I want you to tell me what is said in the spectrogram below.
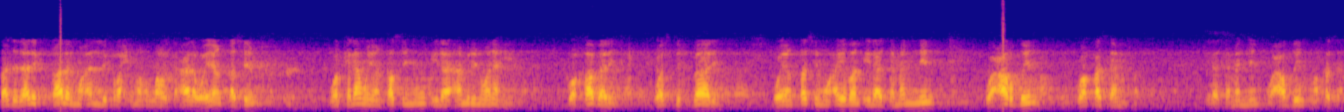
بعد ذلك قال المؤلف رحمه الله تعالى وينقسم والكلام ينقسم إلى أمر ونهي وخبر واستخبار وينقسم أيضا إلى تمن وعرض وقسم. إلى تمن وعرض وقسم.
